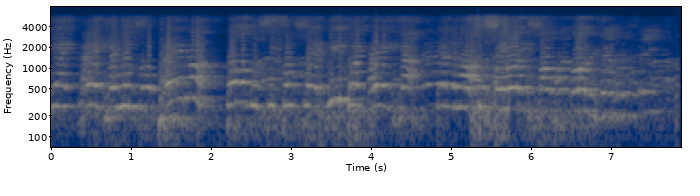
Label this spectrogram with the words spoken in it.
e a igreja no sobreno, todos que são servidos à igreja pelo nosso Senhor e Salvador Jesus Cristo.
